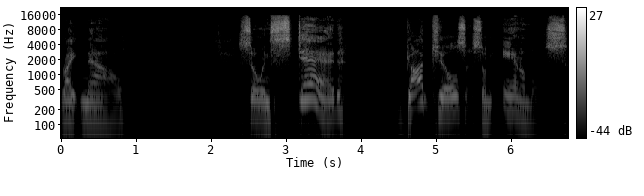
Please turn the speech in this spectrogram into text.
right now. So instead, God kills some animals.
